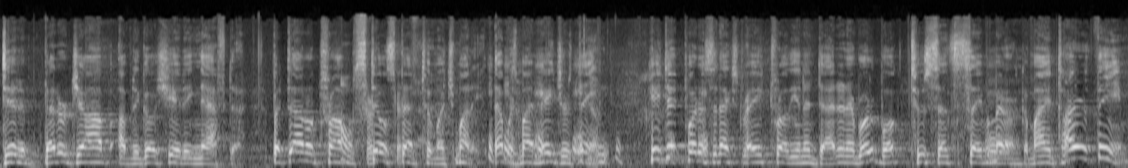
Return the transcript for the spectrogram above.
did a better job of negotiating NAFTA. But Donald Trump oh, still spent too much money. That was my major theme. He did put us an extra eight trillion in debt, and I wrote a book, Two Cents to Save oh. America. My entire theme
